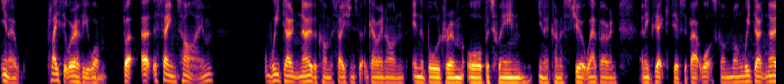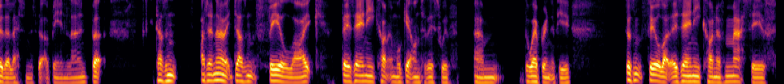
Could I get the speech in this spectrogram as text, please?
you know, place it wherever you want. But at the same time, we don't know the conversations that are going on in the boardroom or between, you know, kind of Stuart Webber and, and executives about what's gone wrong. We don't know the lessons that are being learned, but it doesn't, I don't know, it doesn't feel like there's any kind, and we'll get onto this with um, the Webber interview, doesn't feel like there's any kind of massive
